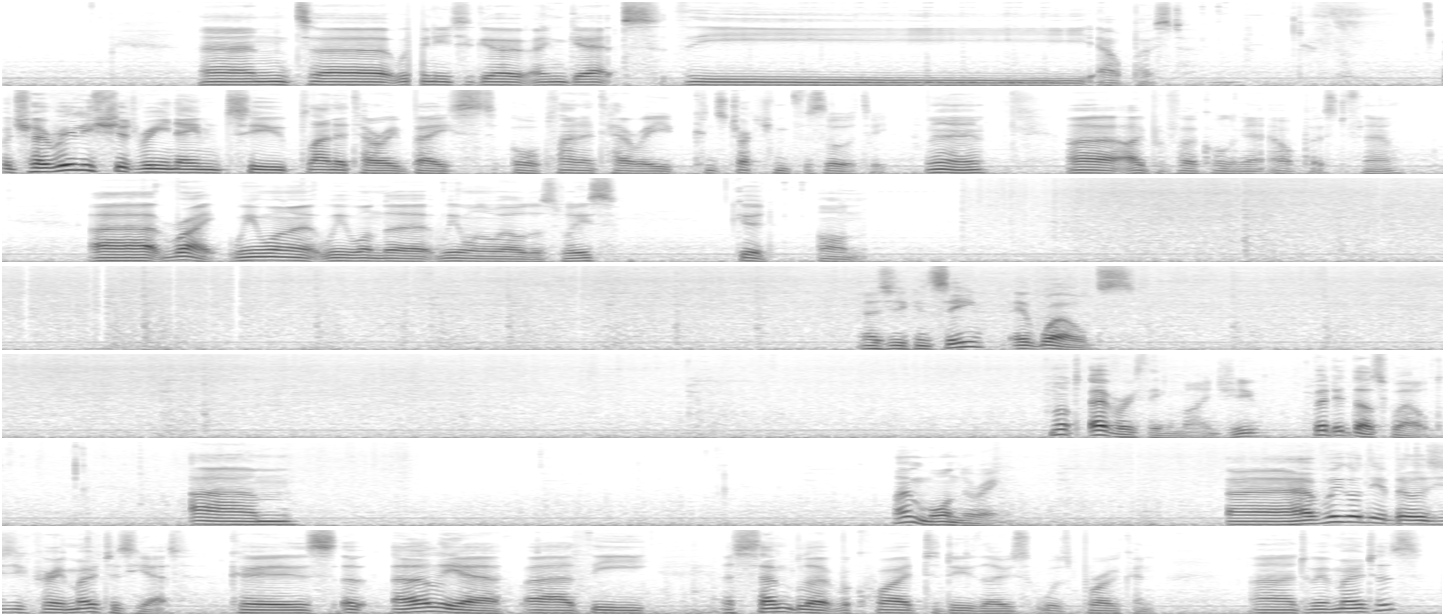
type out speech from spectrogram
And uh, we need to go and get the outpost. Which I really should rename to Planetary Base or Planetary Construction Facility. Eh, uh, I prefer calling it Outpost for now. Uh, right, we want to we want the we want the welders, please. Good. On. As you can see, it welds. Not everything, mind you, but it does weld. Um, I'm wondering, uh, have we got the ability to create motors yet? Because uh, earlier, uh, the assembler required to do those was broken. Uh, do we have motors?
